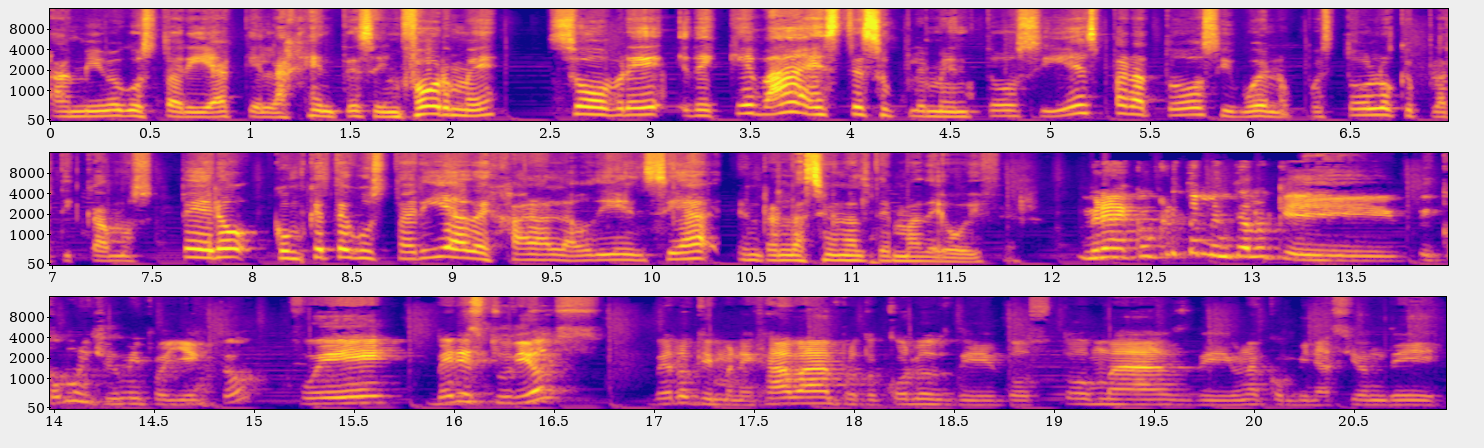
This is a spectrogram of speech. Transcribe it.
a mí me gustaría que la gente se informe sobre de qué va este suplemento si es para todos y bueno pues todo lo que platicamos. Pero con qué te gustaría dejar a la audiencia en relación al tema de hoy Fer Mira, concretamente a lo que, cómo inició mi proyecto fue ver estudios ver lo que manejaban, protocolos de dos tomas, de una combinación de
